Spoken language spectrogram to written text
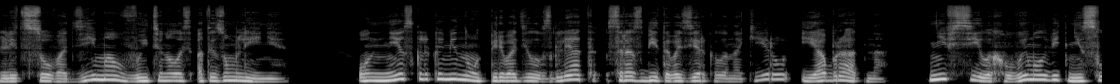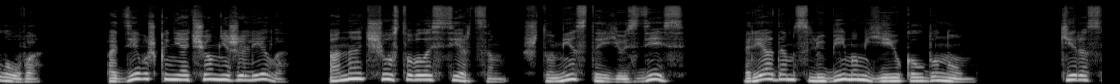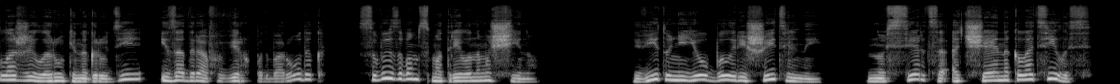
Лицо Вадима вытянулось от изумления. Он несколько минут переводил взгляд с разбитого зеркала на Киру и обратно, не в силах вымолвить ни слова. А девушка ни о чем не жалела. Она чувствовала сердцем, что место ее здесь, рядом с любимым ею колдуном. Кира сложила руки на груди и, задрав вверх подбородок, с вызовом смотрела на мужчину. Вид у нее был решительный, но сердце отчаянно колотилось,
